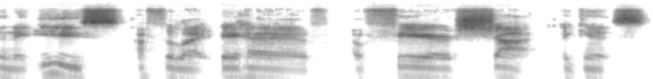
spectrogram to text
in the East, I feel like they have a fair shot against,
